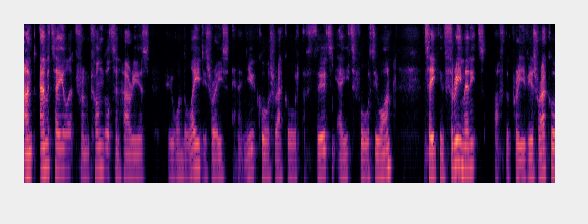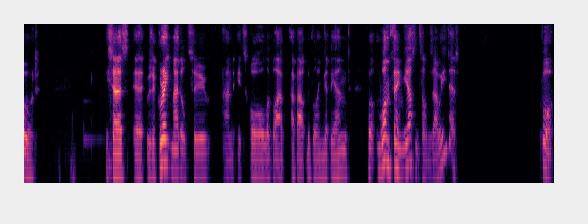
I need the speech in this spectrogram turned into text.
and Emma Taylor from Congleton Harriers, who won the ladies' race in a new course record of 38.41, taking three minutes off the previous record. He says uh, it was a great medal too, and it's all about about the bling at the end. But one thing he hasn't told us how he did. But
